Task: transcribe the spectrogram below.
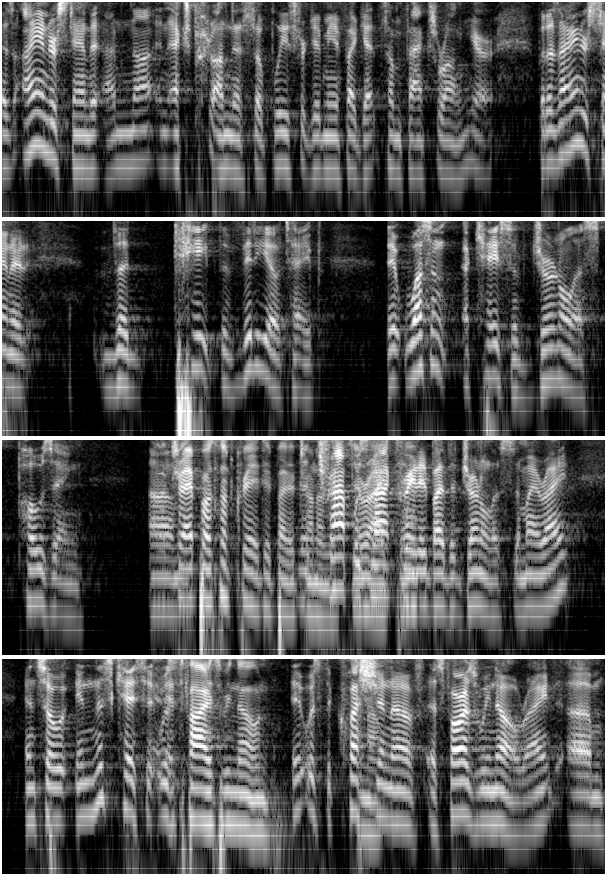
as I understand it, I'm not an expert on this, so please forgive me if I get some facts wrong here. But as I understand it, the tape, the videotape, it wasn't a case of journalists posing. Um, the trap was not created by the, the journalists. The trap was You're not created yeah. by the journalists, am I right? And so in this case, it was. As far as we know. It was the question no. of, as far as we know, right? Um,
